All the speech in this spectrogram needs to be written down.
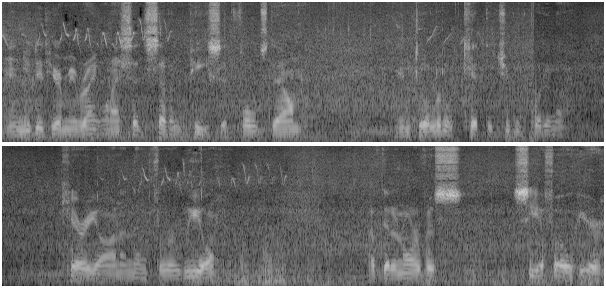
And you did hear me right when I said seven piece. It folds down into a little kit that you can put in a carry on. And then for a reel, I've got an Orvis CFO here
